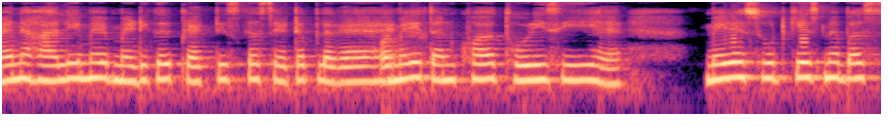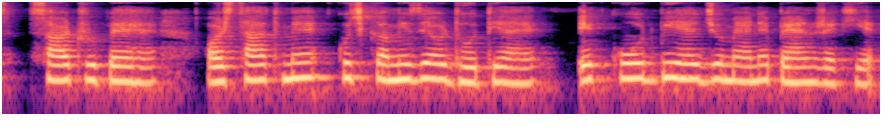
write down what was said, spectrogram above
मैंने हाल ही में मेडिकल प्रैक्टिस का सेटअप लगाया है। और मेरी तनख्वाह थोड़ी सी ही है। मेरे सूटकेस में बस साठ रुपए है। और साथ में कुछ कमीज़ें और धोतियाँ हैं। एक कोट भी है जो मैंने पहन रखी है।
